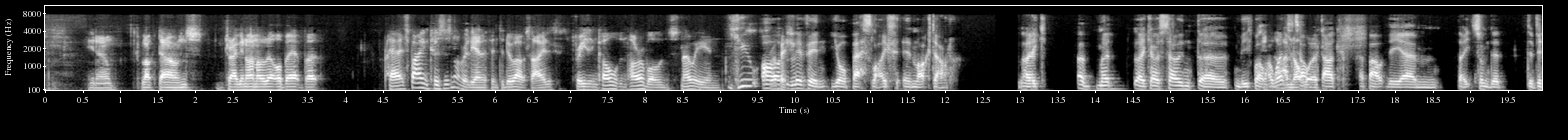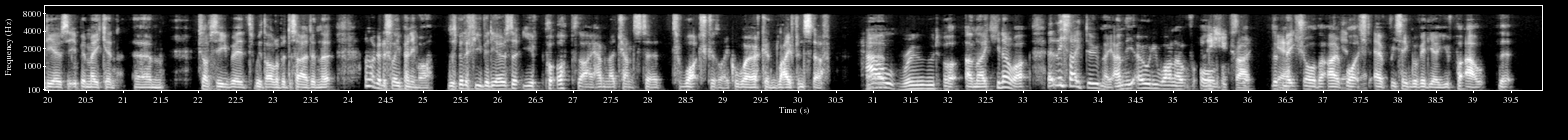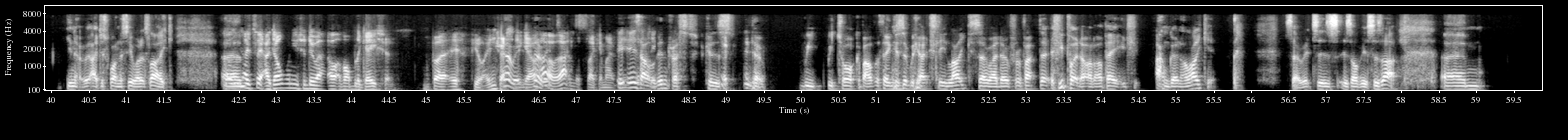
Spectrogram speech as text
You know, lockdowns dragging on a little bit, but uh, it's fine because there's not really anything to do outside. It's freezing cold and horrible and snowy and you are rubbish. living your best life in lockdown. Like, uh, my, like I was telling uh, me, well, yeah, I went I'm to tell working. my dad about the um, like some of the, the videos that you've been making. Um, obviously with with Oliver deciding that I'm not going to sleep anymore. There's been a few videos that you've put up that I haven't had a chance to to watch because like work and life and stuff. How um, rude! But I'm like, you know what? At least I do, mate. I'm the only one of all of that, that yeah. make sure that I've yeah, watched yeah. every single video you've put out. That you know, I just want to see what it's like. Um, I'd say I don't want you to do it out of obligation. But if you're interested, no, you go, no, oh, that looks like it might be. It is out of interest because you know we we talk about the things that we actually like. So I know for a fact that if you put it on our page, I'm going to like it. so it's as as obvious as that. Um,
